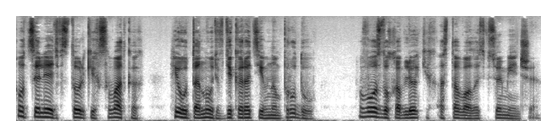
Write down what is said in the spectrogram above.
«Уцелеть в стольких схватках и утонуть в декоративном пруду». Воздуха в легких оставалось все меньше.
